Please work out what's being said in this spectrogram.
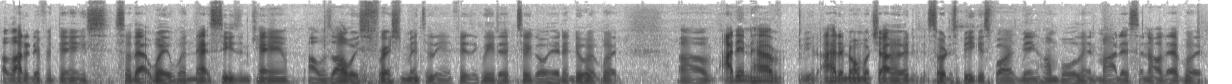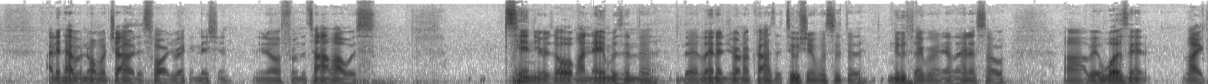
a lot of different things. So that way, when that season came, I was always fresh mentally and physically to, to go ahead and do it. But um, I didn't have, you know, I had a normal childhood, so to speak, as far as being humble and modest and all that. But I didn't have a normal childhood as far as recognition. You know, from the time I was 10 years old, my name was in the, the Atlanta Journal Constitution, which is the newspaper in Atlanta. So uh, it wasn't like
